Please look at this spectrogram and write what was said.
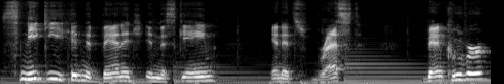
sneaky hidden advantage in this game, and it's rest. Vancouver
